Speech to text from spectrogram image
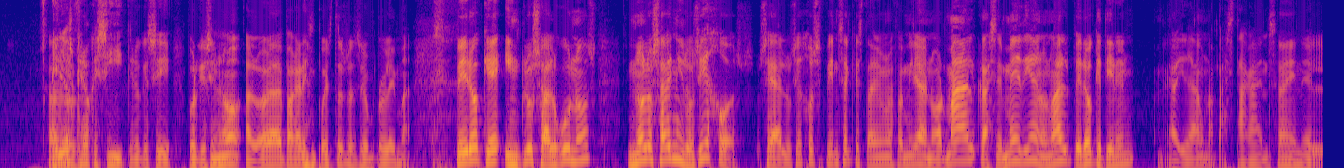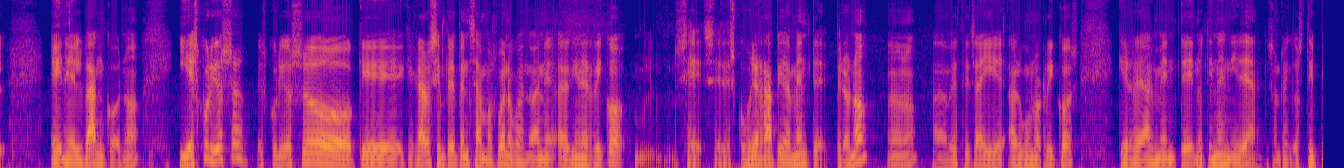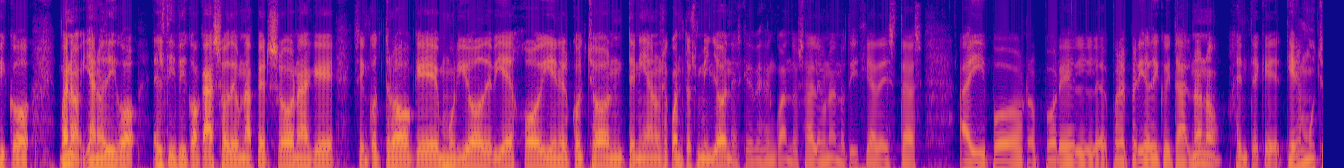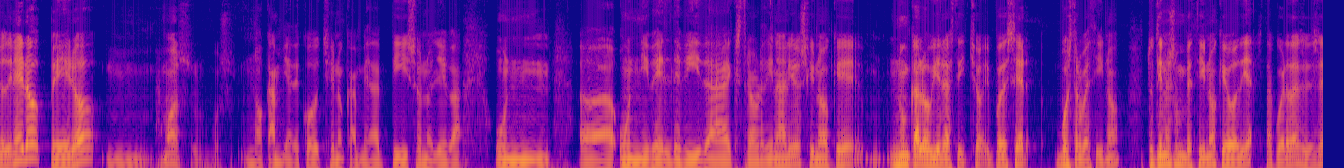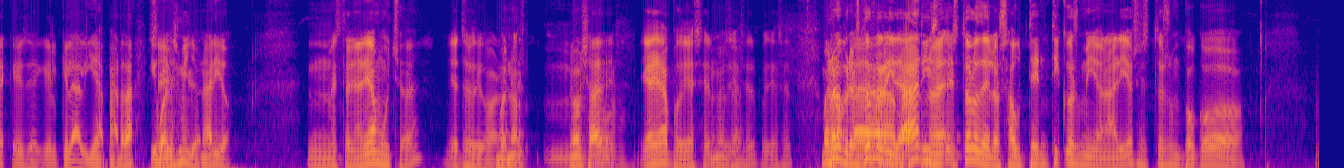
Ellos los- creo que sí, creo que sí, porque si no, a la hora de pagar impuestos va a ser un problema. Pero que incluso algunos no lo saben ni los hijos. O sea, los hijos piensan que están en una familia normal, clase media, normal, pero que tienen en realidad una pasta gansa en el, en el banco, ¿no? Y es curioso, es curioso que, claro, siempre pensamos, bueno, cuando alguien es rico se, se descubre rápidamente, pero no, no, no. A veces hay algunos ricos que realmente no tienen ni idea que son ricos. Típico, bueno, ya no digo el típico caso de una persona que se encontró que murió de viejo y en el colchón tenía no sé cuántos millones, que de vez en cuando sale una noticia de estas ahí por, por, el, por el periódico y tal. No, no, gente que tiene mucho dinero, pero, mm, vamos, pues no cambia de coche, no cambia de piso, no lleva un, uh, un nivel de vida extraordinario, sino que nunca lo hubieras dicho y puede ser vuestro vecino. Tú tienes un vecino que odias, ¿te acuerdas de ese? Que es el que la lía parda. Igual Sí. es millonario. Me extrañaría mucho, ¿eh? Ya te lo digo ahora. Bueno, Es- no lo sabes. bueno. Ya, ya, podría ser, No podría sé. ser, podría ser. Bueno, Bueno, pero esto en eh, realidad, no- esto lo de los auténticos millonarios, esto es un poco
